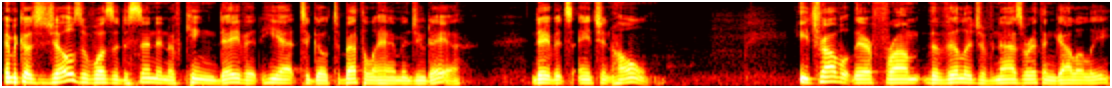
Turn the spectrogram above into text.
And because Joseph was a descendant of King David, he had to go to Bethlehem in Judea, David's ancient home. He traveled there from the village of Nazareth in Galilee.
